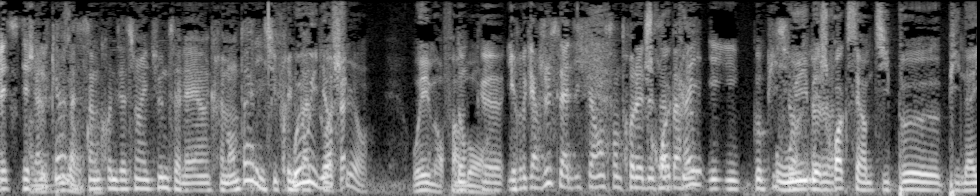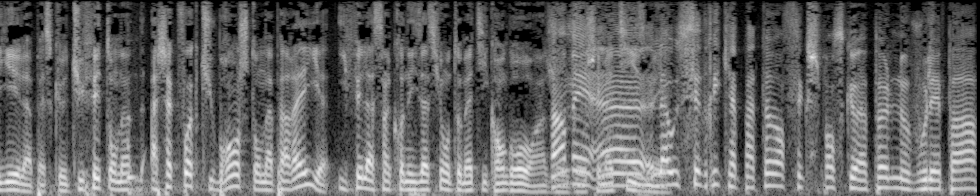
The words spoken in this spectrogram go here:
mais c'est déjà le cas la synchronisation iTunes elle est incrémentale il supprime Oui, pas oui, tout bien sûr. Oui, mais enfin donc bon. euh, il regarde juste la différence entre les Je deux crois que- appareils et il copie sur Oui, mais le- je crois que c'est un petit peu pinaillé là, parce que tu fais ton à chaque fois que tu branches ton appareil, il fait la synchronisation automatique en gros. Hein, je, non je mais, schématise. euh, mais- là où Cédric a pas tort, c'est que je pense que Apple ne voulait pas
